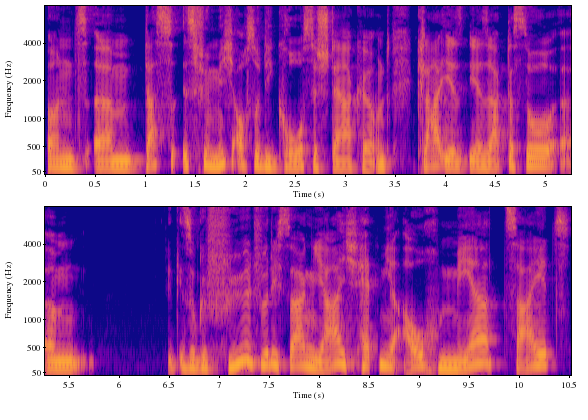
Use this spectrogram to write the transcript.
Und ähm, das ist für mich auch so die große Stärke. Und klar, ihr, ihr sagt das so, ähm, so gefühlt würde ich sagen, ja, ich hätte mir auch mehr Zeit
